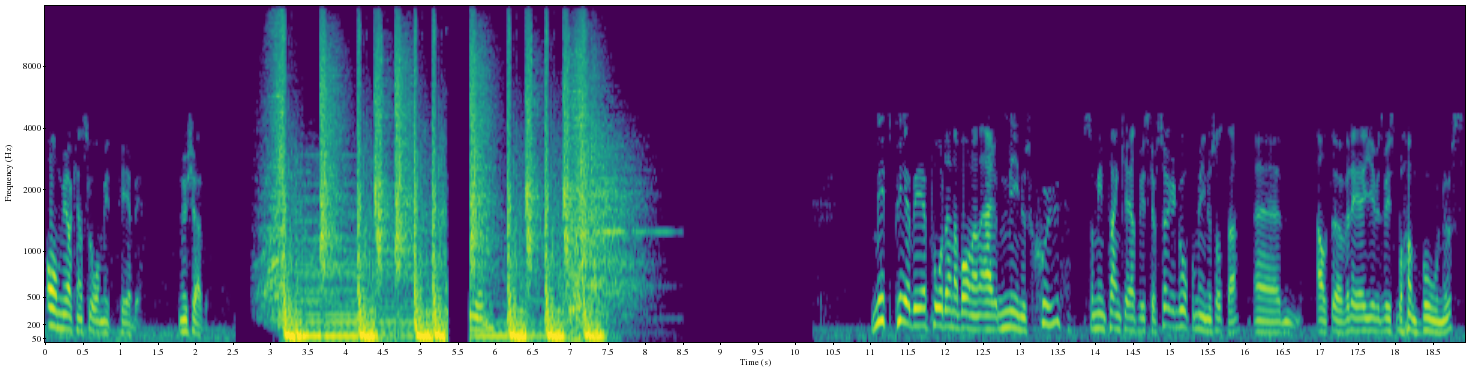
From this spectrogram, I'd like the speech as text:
om jag kan slå mitt PB. Nu kör vi! Mitt PB på denna banan är minus 7. Så min tanke är att vi ska försöka gå på minus 8. Eh, allt över det är givetvis bara en bonus.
